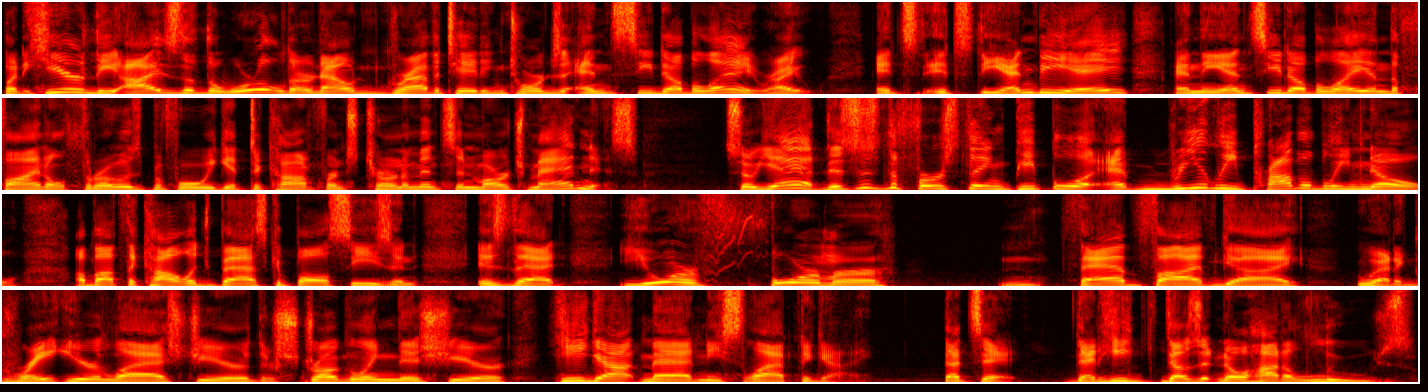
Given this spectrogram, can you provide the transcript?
But here, the eyes of the world are now gravitating towards NCAA, right? It's it's the NBA and the NCAA in the final throes before we get to conference tournaments and March Madness. So, yeah, this is the first thing people uh, really probably know about the college basketball season is that your former Fab Five guy who had a great year last year. They're struggling this year. He got mad and he slapped a guy. That's it. That he doesn't know how to lose.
